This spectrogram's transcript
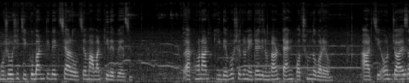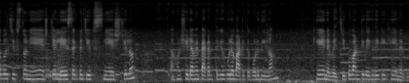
বসে বসে চিকু বানটি দেখছে আর বলছে, মা, আমার খিদে পেয়েছে। তো এখন আর কি দেবো সেজন্য এটাই দিলাম, কারণ ট্যাঙ্ক পছন্দ করে ও। আর চি- ওর চয়েসেবল চিপস তো নিয়ে এসছে, লেস একটা চিপস নিয়ে এসেছিল। এখন সেটা আমি প্যাকেট থেকে খুলে বাটিতে করে দিলাম। খেয়ে নেবে, চিকু বানটি দেখে দেখে খেয়ে নেবে।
